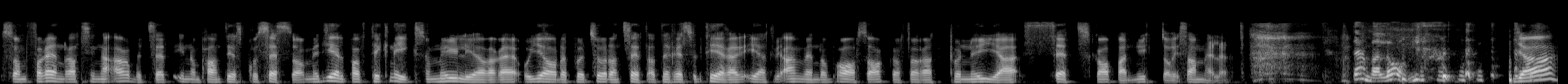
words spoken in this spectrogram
som förändrat sina arbetssätt inom parentes processer med hjälp av teknik som möjliggörare och gör det på ett sådant sätt att det resulterar i att vi använder bra saker för att på nya sätt skapa nyttor i samhället. Den var lång. ja,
